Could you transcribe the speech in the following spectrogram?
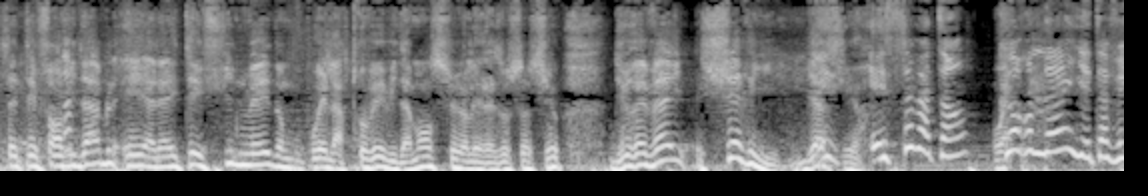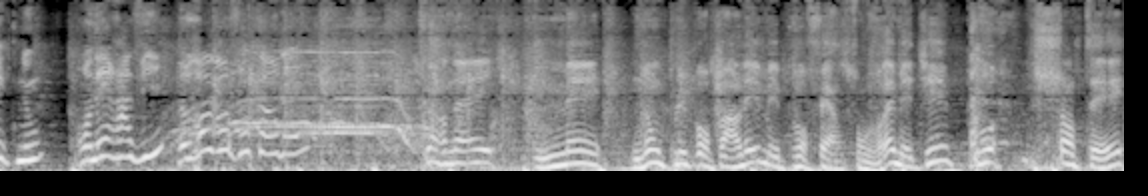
c'était formidable. Et elle a été filmée. Donc, vous pouvez la retrouver, évidemment, sur les réseaux sociaux du Réveil Chéri, bien Et, sûr. et ce matin, Ouais. Corneille est avec nous. On est ravis. Rebonjour Corneille. Corneille, mais non plus pour parler, mais pour faire son vrai métier, pour chanter.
